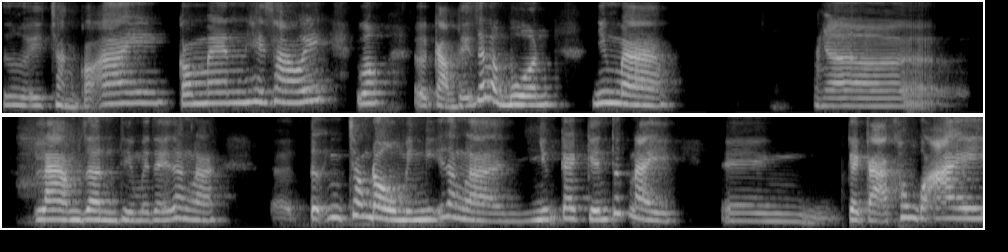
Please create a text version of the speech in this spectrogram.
Rồi chẳng có ai comment hay sao ấy đúng không? Ờ, cảm thấy rất là buồn. Nhưng mà uh, làm dần thì mới thấy rằng là tự trong đầu mình nghĩ rằng là những cái kiến thức này kể cả không có ai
